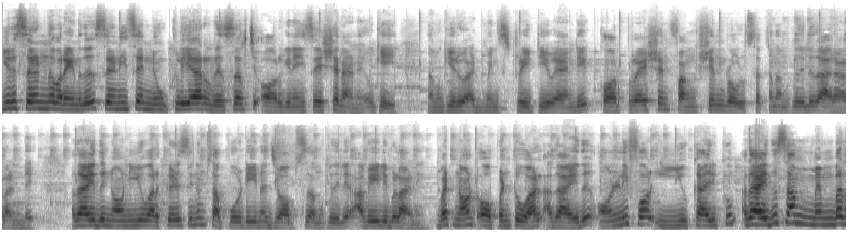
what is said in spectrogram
ഈ ഒരു സേൺ എന്ന് പറയുന്നത് CERN is a nuclear research organisation ആണ്. ഓക്കെ നമുക്ക് ഈ ഒരു administrative and corporation function roles ഒക്കെ നമുക്ക് ഇതിൽ ധാരാളം ഉണ്ട്. അതായത് നോൺ യു വർക്കേഴ്സിനും സപ്പോർട്ട് ചെയ്യുന്ന ജോബ്സ് നമുക്ക് ഇതിൽ അവൈലബിൾ ആണ്. But not open to all അതായത് ഓൺലി ഫോർ ഇ യുക്കാർക്കും അതായത് സം മെമ്പർ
